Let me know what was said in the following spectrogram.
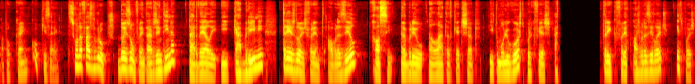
há pouco quem, o que quiserem. Segunda fase de grupos, 2-1 frente à Argentina, Tardelli e Cabrini, 3-2 frente ao Brasil, Rossi abriu a lata de ketchup e tomou-lhe o gosto porque fez a trick frente aos brasileiros. E depois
